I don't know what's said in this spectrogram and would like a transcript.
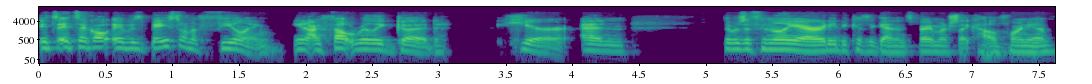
it's it's like oh, it was based on a feeling. You know, I felt really good here, and there was a familiarity because again, it's very much like California,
